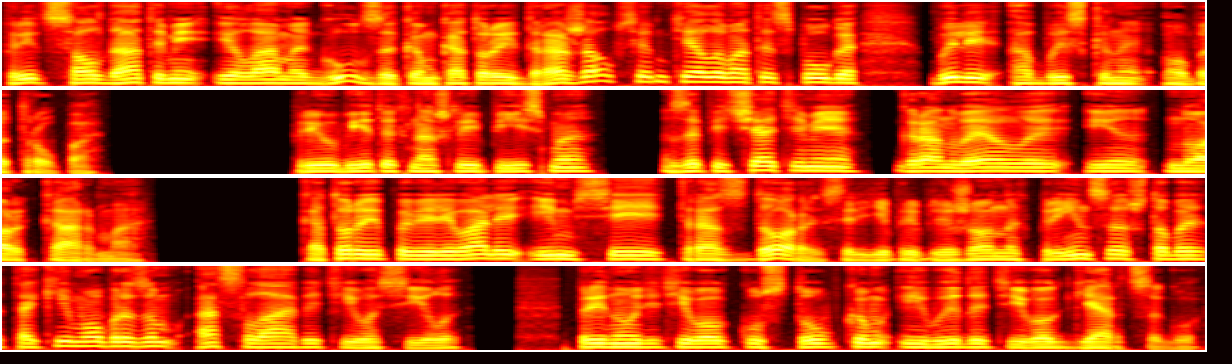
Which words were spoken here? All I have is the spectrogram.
пред солдатами Иламы Гудзаком, который дрожал всем телом от испуга, были обысканы оба трупа. При убитых нашли письма за печатями Гранвеллы и Нуаркарма, которые повелевали им сеять раздоры среди приближенных принца, чтобы таким образом ослабить его силы, принудить его к уступкам и выдать его герцогу,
